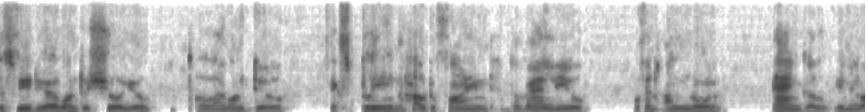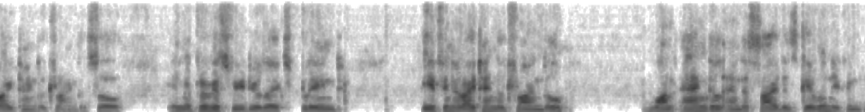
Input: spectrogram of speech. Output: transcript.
this video I want to show you or I want to explain how to find the value of an unknown angle in a right angle triangle. So in my previous videos I explained if in a right angle triangle one angle and a side is given you can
